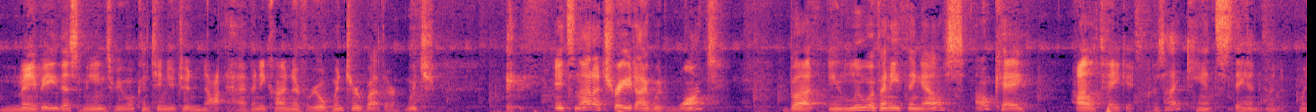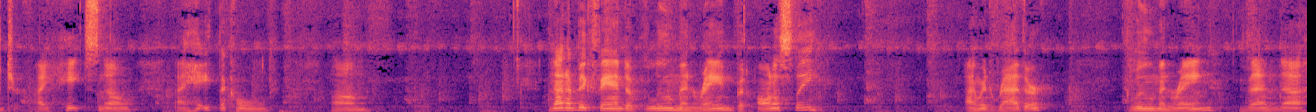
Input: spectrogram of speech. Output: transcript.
maybe this means we will continue to not have any kind of real winter weather, which it's not a trade I would want, but in lieu of anything else, okay, I'll take it because I can't stand winter. I hate snow. I hate the cold. Um, not a big fan of gloom and rain, but honestly, I would rather gloom and rain than uh,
